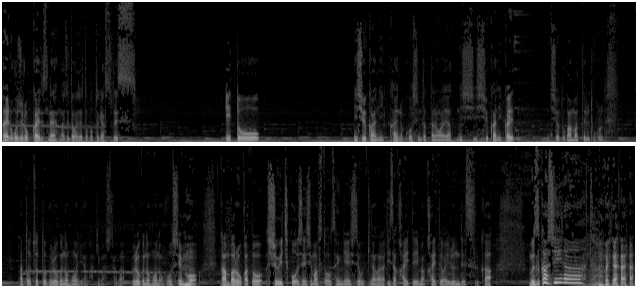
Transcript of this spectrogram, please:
第56回ですね。ガジェットガジェットポッドキャストです。えっと、2週間に1回の更新だったのが、1週間に1回にしようと頑張ってるところです。あと、ちょっとブログの方には書きましたが、ブログの方の更新も 頑張ろうかと、週1更新しますと宣言しておきながら、いざ書いて、今書いてはいるんですが、難しいなぁと思いながら、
